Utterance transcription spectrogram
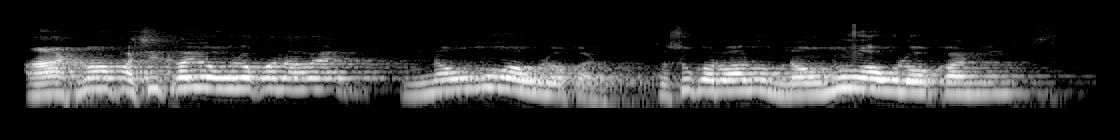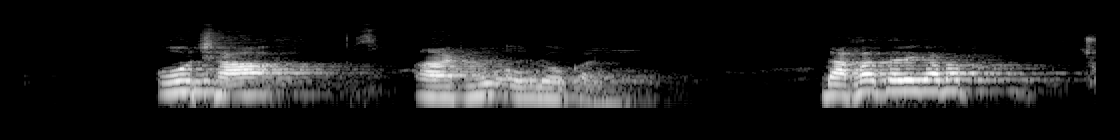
આઠમા પછી કયું અવલોકન આવે? નવમું અવલોકન. તો શું કરવાનું? નવમું અવલોકન ઓછા આઠમું અવલોકન. દાખલા તરીકે આપણે છ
